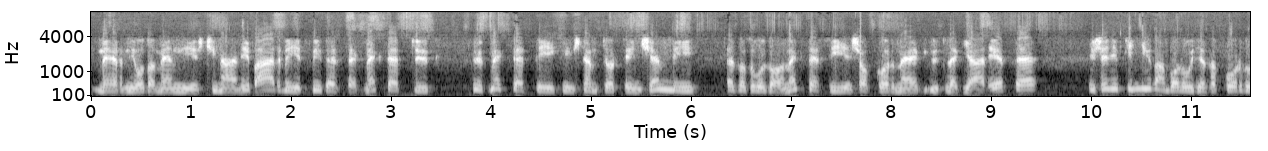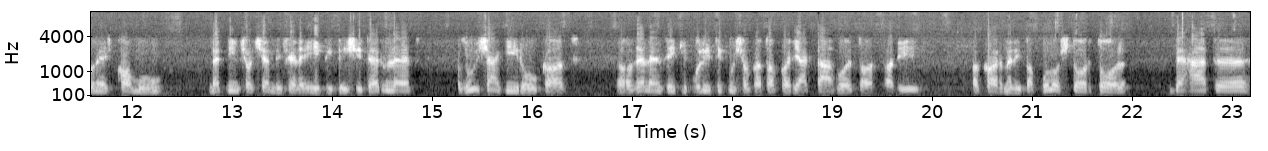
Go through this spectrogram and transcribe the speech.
merni oda menni és csinálni bármit. Mi ezek megtettük, ők megtették, és nem történt semmi. Ez az oldal megteszi, és akkor meg ütleg jár érte. És egyébként nyilvánvaló, hogy ez a kordon egy kamu, mert nincs ott semmiféle építési terület, az újságírókat, az ellenzéki politikusokat akarják távol tartani a Karmelita Polostortól, de hát eh,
